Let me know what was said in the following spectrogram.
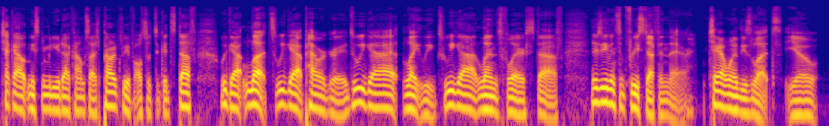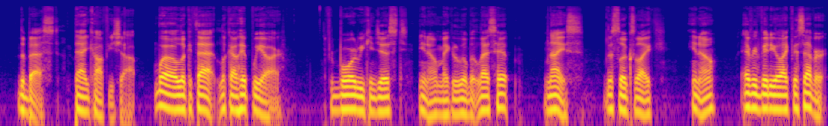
Check out miesnermedia.com slash products. We have all sorts of good stuff. We got LUTs, we got power grades, we got light leaks, we got lens flare stuff. There's even some free stuff in there. Check out one of these LUTs. Yo, the best. Bad coffee shop. Whoa, look at that. Look how hip we are. For bored, we can just, you know, make it a little bit less hip. Nice. This looks like, you know, every video like this ever.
